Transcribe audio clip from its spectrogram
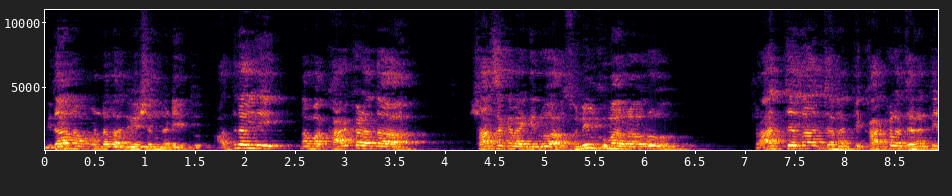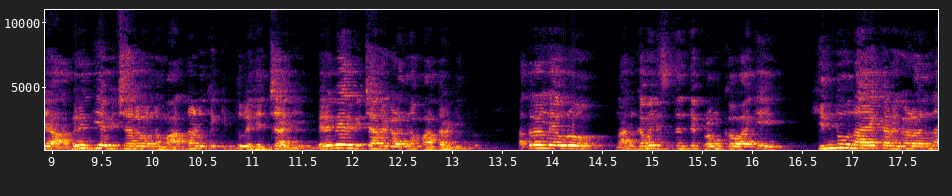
ವಿಧಾನ ಮಂಡಲ ಅಧಿವೇಶನ ನಡೆಯಿತು. ಅದರಲ್ಲಿ ನಮ್ಮ ಕಾರ್ಕಳದ ಶಾಸಕರಾಗಿರುವ ಸುನೀಲ್ ಕುಮಾರ್ ಅವರು ರಾಜ್ಯದ ಜನತೆ, ಕಾರ್ಕಳ ಜನತೆಯ ಅಭಿವೃದ್ಧಿಯ ವಿಚಾರವನ್ನು ಮಾತನಾಡುವುದಕ್ಕಿಂತಲೂ ಹೆಚ್ಚಾಗಿ ಬೇರೆ ಬೇರೆ ವಿಚಾರಗಳನ್ನು ಮಾತಾಡಿದ್ರು. ಅದರಲ್ಲಿ ಅವರು ನಾನು ಗಮನಿಸಿದಂತೆ ಪ್ರಮುಖವಾಗಿ ಹಿಂದೂ ನಾಯಕರುಗಳನ್ನ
